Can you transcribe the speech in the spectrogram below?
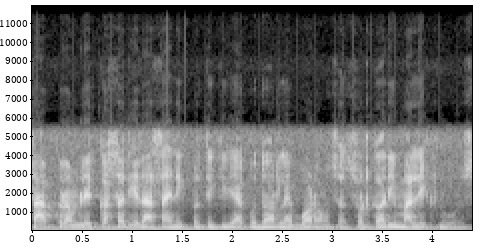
तापक्रमले कसरी रासायनिक प्रतिक्रियाको दरलाई बढाउँछ? छोटकरीमा लेख्नुहोस्।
